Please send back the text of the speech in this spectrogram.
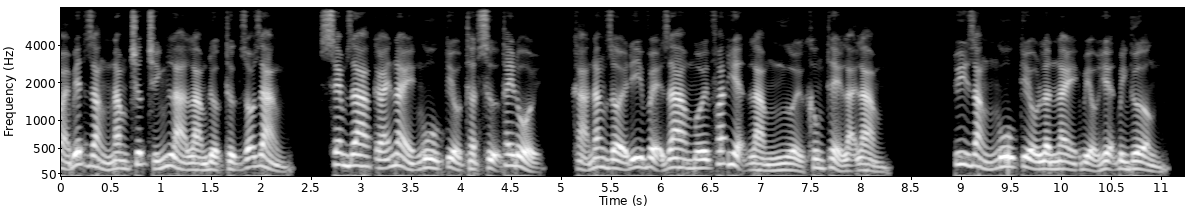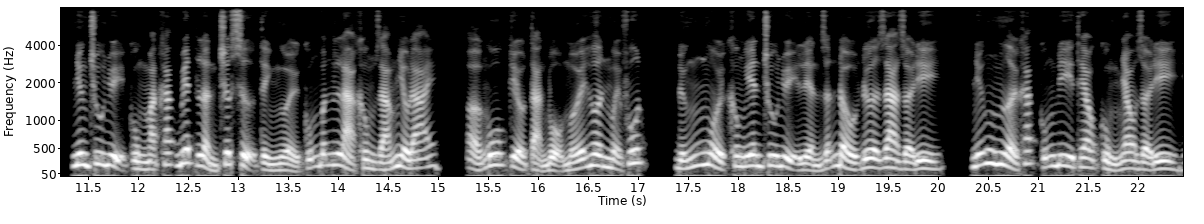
phải biết rằng năm trước chính là làm được thực rõ ràng, xem ra cái này ngu kiểu thật sự thay đổi, khả năng rời đi vệ ra mới phát hiện làm người không thể lại làm. Tuy rằng ngu kiểu lần này biểu hiện bình thường, nhưng Chu Nhụy cùng mặt khác biết lần trước sự tình người cũng vẫn là không dám nhiều đãi, ở ngu kiểu tản bộ mới hơn 10 phút, đứng ngồi không yên Chu Nhụy liền dẫn đầu đưa ra rời đi, những người khác cũng đi theo cùng nhau rời đi.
